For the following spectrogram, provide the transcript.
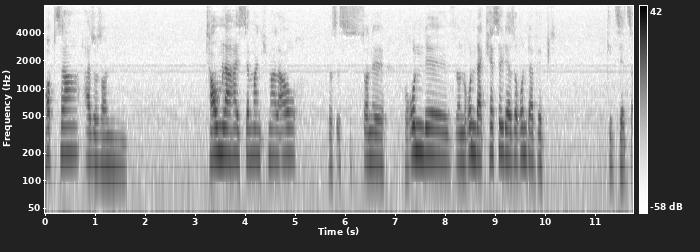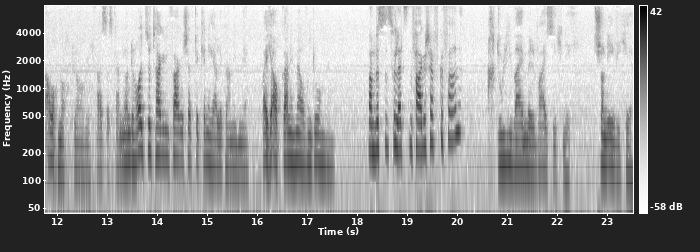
Hopser, also so ein Taumler heißt der manchmal auch. Das ist so eine runde, so ein runder Kessel, der so runterwippt. Gibt's jetzt auch noch, glaube ich. Ich weiß das gar nicht. Und heutzutage die Fahrgeschäfte kenne ich alle gar nicht mehr, weil ich auch gar nicht mehr auf dem Dom bin. Wann bist du zuletzt ein Fahrgeschäft gefahren? Ach du lieber Himmel, weiß ich nicht. Ist Schon ewig her.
